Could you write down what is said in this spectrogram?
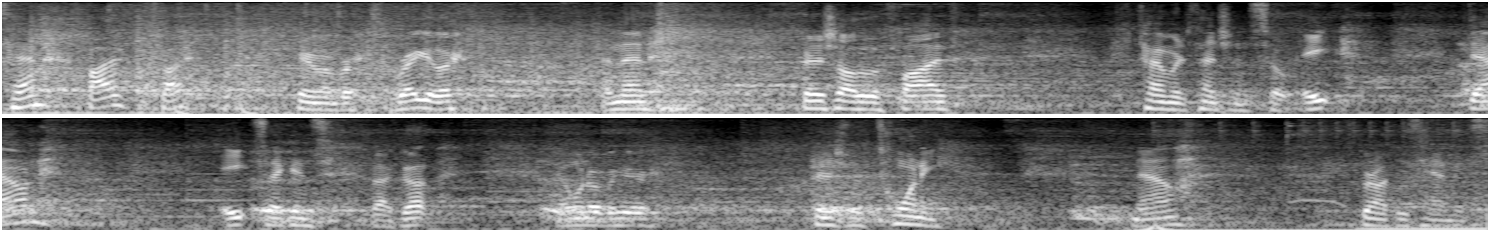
10, 5, 5, can't remember, regular. And then finish off with five time of attention. So eight down, eight seconds back up. Then went over here, finish with 20. Now, burn out these hammies.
